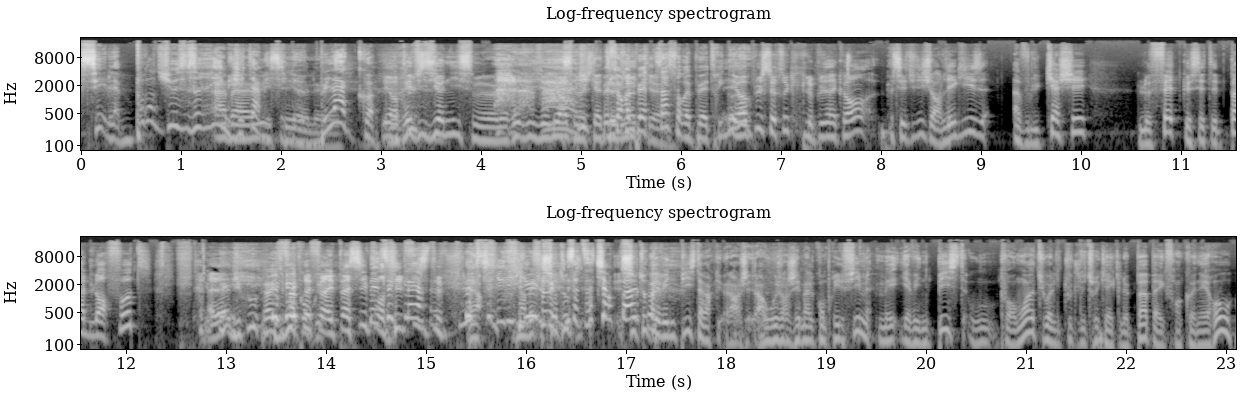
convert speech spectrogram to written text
c'est la bondieuserie. Ah mais bah j'étais, ah, oui, mais c'est une le- blague quoi. Le révisionnisme, le révisionnisme Mais catholique. ça aurait pu être ça, ça aurait pu être Et en plus, le truc le plus incohérent, c'est que tu dis genre l'église a voulu cacher le fait que c'était pas de leur faute. Alors, du coup, ils préféraient passer Mais pour des fils de C'est ridicule. mais surtout, ça, ça tient pas. surtout qu'il y avait une piste, alors, que, alors, j'ai, alors, genre, j'ai mal compris le film, mais il y avait une piste où, pour moi, tu vois, tout le truc avec le pape, avec Franco Nero,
